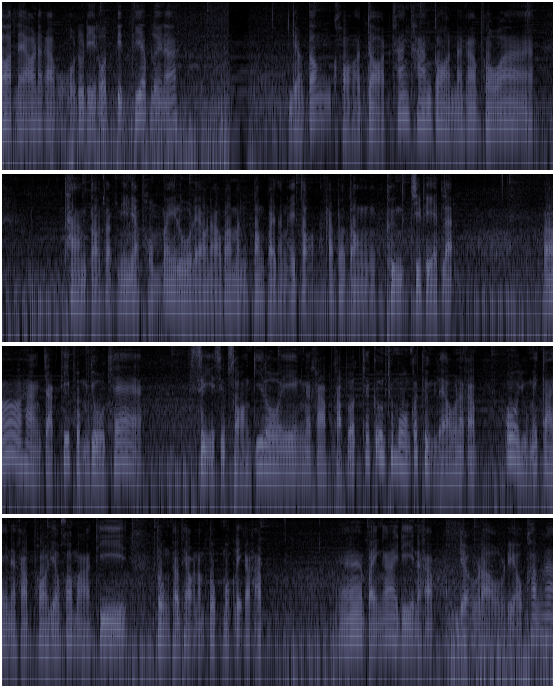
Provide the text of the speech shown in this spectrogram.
รอดแล้วนะครับโอ้โหดูดิรถติดเพียบเลยนะ เดี๋ยวต้องขอจอดข้างทางก่อนนะครับ เพราะว่า ทางต่อจากนี้เนี่ยผมไม่รู้แล้วนะว่ามันต้องไปทางไหนต่อนะครับ เราต้องพึ่ง GPS แล้วอ๋อห่างจากที่ผมอยู่แค่ 42 กิโลเองนะครับ ขับรถแค่ครึ่งชั่วโมงก็ถึงแล้วนะครับ โอ้อยู่ไม่ไกลนะครับ พอเลี้ยวเข้ามาที่ตรงแถวแถวๆน้ำตกหมกเหล็กครับอ่าไปง่ายดีนะครับ เดี๋ยวเราเลี้ยวข้างหน้า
